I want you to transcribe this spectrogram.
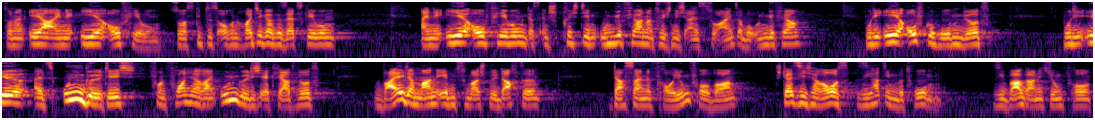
sondern eher eine Eheaufhebung. Sowas gibt es auch in heutiger Gesetzgebung. Eine Eheaufhebung, das entspricht dem ungefähr, natürlich nicht eins zu eins, aber ungefähr, wo die Ehe aufgehoben wird, wo die Ehe als ungültig, von vornherein ungültig erklärt wird, weil der Mann eben zum Beispiel dachte, dass seine Frau Jungfrau war, stellt sich heraus, sie hat ihn betrogen. Sie war gar nicht Jungfrau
